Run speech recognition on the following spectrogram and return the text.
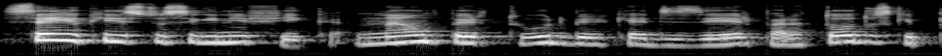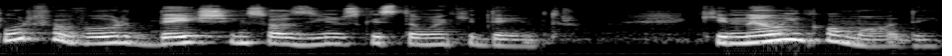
Sei o que isto significa. Não perturbe quer dizer para todos que, por favor, deixem sozinhos os que estão aqui dentro. que não incomodem,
